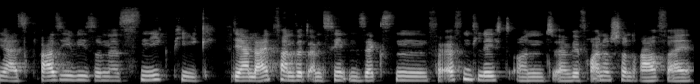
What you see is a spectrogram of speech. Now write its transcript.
Ja, ist quasi wie so eine Sneak Peek. Der Leitfaden wird am 10.06. veröffentlicht und äh, wir freuen uns schon drauf, weil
